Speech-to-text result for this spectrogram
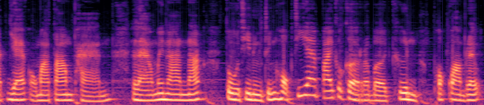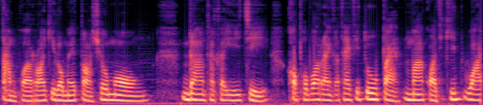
8 แยกออกมาตามแผน แล้วไม่นานนัก ตู้ที่1ถึง6ที่แยกไปก็เกิดระเบิดขึ้นเพราะความเร็วต่ำกว่า100กิโลเมตรต่อชั่วโมง ด้านทาคาอิจิเขาพบว่าแรงกระแทกที่ตู้แปดมากกว่าที่คิดไว้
